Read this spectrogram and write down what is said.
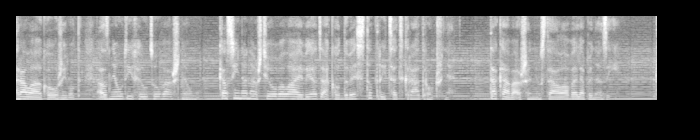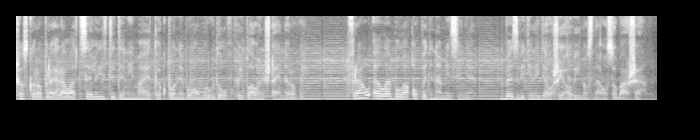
Hrala ako o život a s neutíchajúcou vášňou. Kasína navštevovala aj viac ako 230 krát ročne. Taká vášeň stála veľa peňazí. Čo skoro prehrala celý zdedený majetok po nebohom Rudolfovi Blauensteinerovi. Frau Elle bola opäť na mizine, bez vidiny ďalšieho výnosného sobáša.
